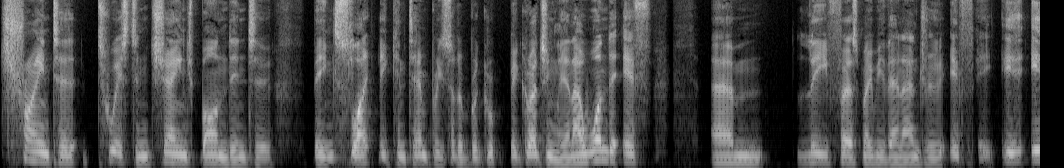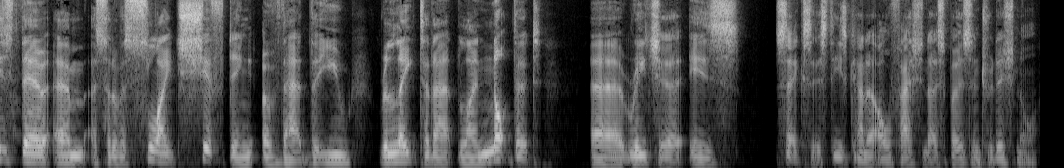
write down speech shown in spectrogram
trying to twist and change Bond into being slightly contemporary, sort of begrudgingly. And I wonder if um, Lee first, maybe then Andrew, if is there um, a sort of a slight shifting of that that you relate to that line? Not that uh, Reacher is sexist. He's kind of old fashioned, I suppose, and traditional.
